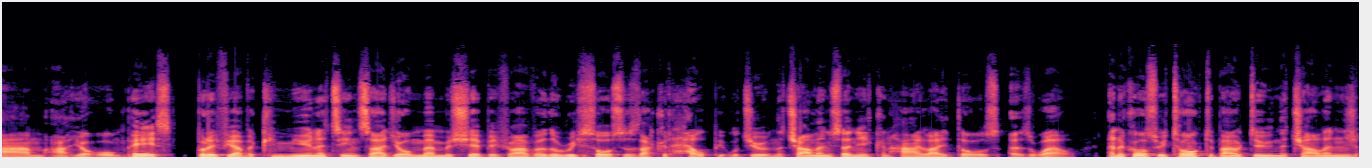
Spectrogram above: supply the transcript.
um, at your own pace, but if you have a community inside your membership, if you have other resources that could help people during the challenge, then you can highlight those as well. And of course, we talked about doing the challenge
